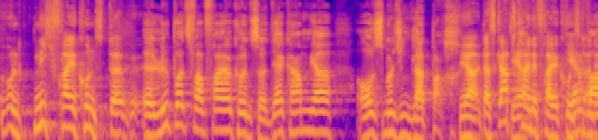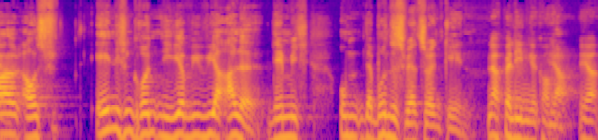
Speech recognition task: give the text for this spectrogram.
Und nicht freie Kunst. Äh, Lüpertz war freier Künstler. Der kam ja aus München-Gladbach. ja, das gab es Der- keine freie Kunst. Der war aus ähnlichen Gründen hier wie wir alle, nämlich um der Bundeswehr zu entgehen. Nach Berlin gekommen. Ja. ja.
